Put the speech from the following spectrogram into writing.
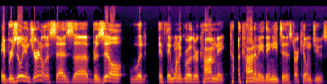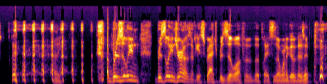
a Brazilian journalist says uh, Brazil would, if they want to grow their economy, economy, they need to start killing Jews. Oh. a Brazilian Brazilian journalist. Okay, scratch Brazil off of the places I want to go visit.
